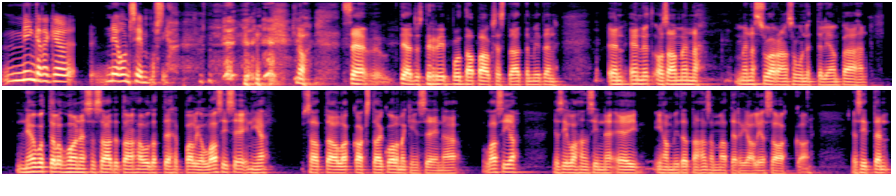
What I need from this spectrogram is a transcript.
minkä takia ne on semmoisia? no, se tietysti riippuu tapauksesta, että miten, en, en nyt osaa mennä, mennä suoraan suunnittelijan päähän. Neuvotteluhuoneessa saatetaan haluta tehdä paljon lasiseiniä, saattaa olla kaksi tai kolmekin seinää lasia, ja silloinhan sinne ei ihan mitä tahansa materiaalia saakkaan. Ja sitten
